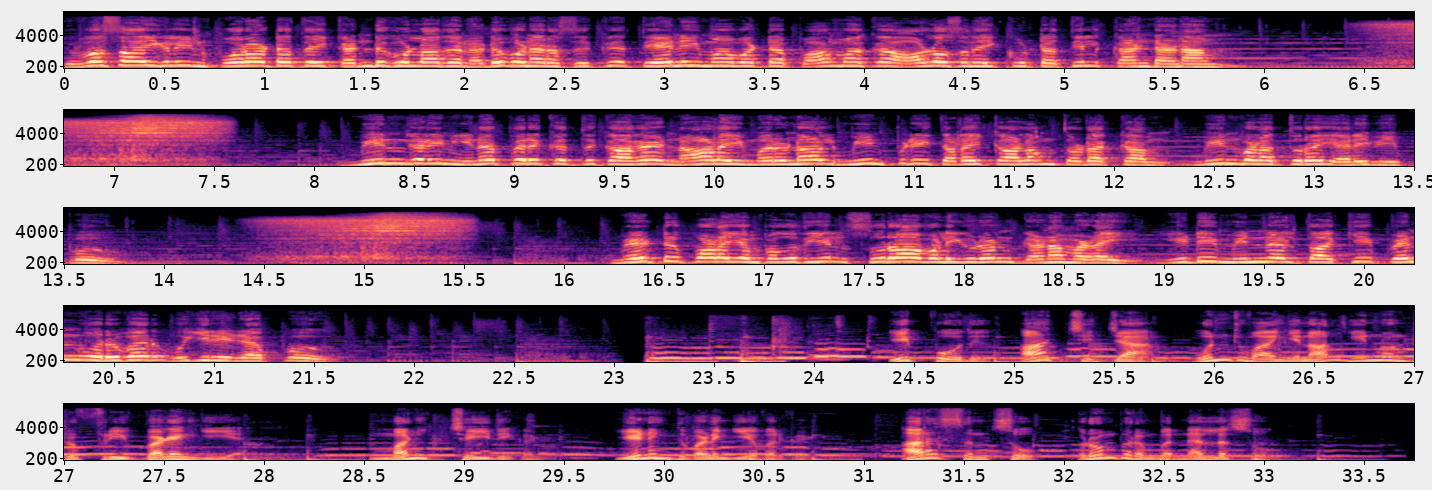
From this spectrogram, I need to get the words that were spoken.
விவசாயிகளின் போராட்டத்தை கண்டுகொள்ளாத நடுவண் அரசுக்கு தேனி மாவட்ட பாமக ஆலோசனைக் கூட்டத்தில் கண்டனம். மீன்களின் இனப்பெருக்கத்துக்காக நாளை மறுநாள் மீன்பிடி தடைக்காலம் தொடக்கம். மீன்வளத்துறை அறிவிப்பு. மேட்டுப்பாளையம் பகுதியில் சூறாவளியுடன் கனமழை. இடி மின்னல் தாக்கி பெண் ஒருவர் உயிரிழப்பு. இப்போது ஆச்சி ஜாம் ஒன்று வாங்கினால் இன்னொன்று ஃப்ரீ வழங்கிய மணிச் செய்திகள். இணைந்து வழங்கியவர்கள் அரசன் சோப் ரொம்ப ரொம்ப நல்ல சோப்.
